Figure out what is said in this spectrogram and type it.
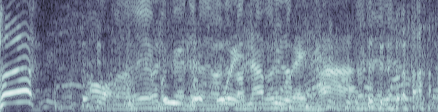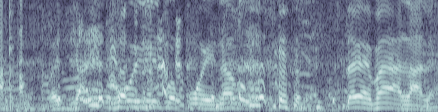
เฮ้ยเฮ้ยมันก็จะป่วยนะป่วยห่าไปยันโอ้ยนี่ก็ป่วยนะบุได้ไงบ้าอะไรเลย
